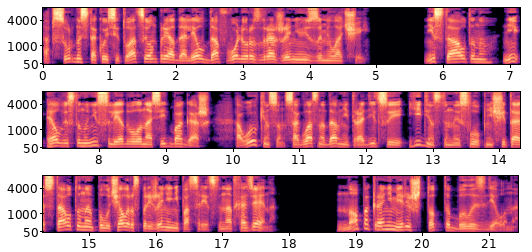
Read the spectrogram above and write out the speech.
Абсурдность такой ситуации он преодолел, дав волю раздражению из-за мелочей. Ни Стаутону, ни Элвистону не следовало носить багаж, а Уилкинсон, согласно давней традиции, единственный слуг, не считая Стаутона, получал распоряжение непосредственно от хозяина. Но, по крайней мере, что-то было сделано.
